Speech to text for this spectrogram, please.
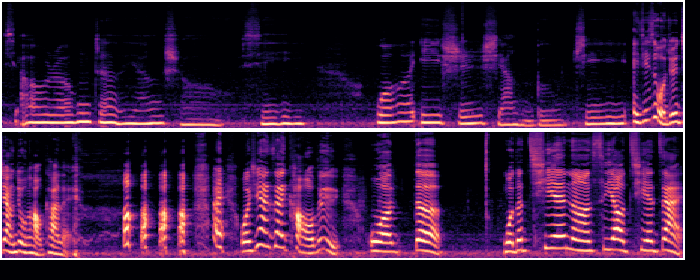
笑容这样熟悉，我一时想不起。哎，其实我觉得这样就很好看嘞。哈哈哈哎，我现在在考虑我的我的切呢是要切在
